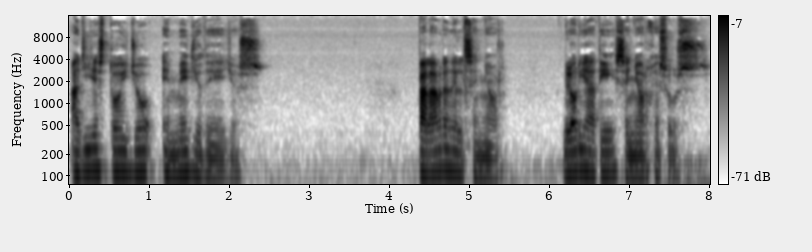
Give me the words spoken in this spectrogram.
allí estoy yo en medio de ellos. Palabra del Señor. Gloria a ti, Señor Jesús.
